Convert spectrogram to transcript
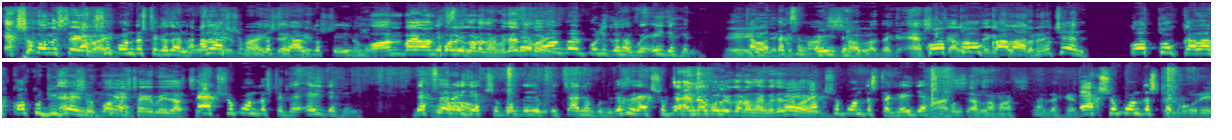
150 টাকা ভাই একশো পঞ্চাশ টাকা জান আর ওরে একশো ভাই পঞ্চাশ টাকা আর দেখেন। দশ টাকা এই অন বাই অন পলি করা থাকবে তাই তো ভাই অন পলি কথা থাকবে এই দেখেন কালার দেখেন দেখছেন? এই মাশাআল্লাহ দেখেন অ্যাশ কালার থেকে কালার বুঝছেন কত কালার কত ডিজাইন 150 টাকা পেয়ে যাচ্ছে একশো পঞ্চাশ টাকা এই দেখেন দেখছেন এই যে. একশো পঞ্চাশ চায়না পলি দেখছেন একশো চাইনা বলে করা থাকবে তাই তো ভাই একশো পঞ্চাশ টাকা এই যে একশো পঞ্চাশ মাশাআল্লাহ মাশাআল্লাহ দেখেন টাকা ওরে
